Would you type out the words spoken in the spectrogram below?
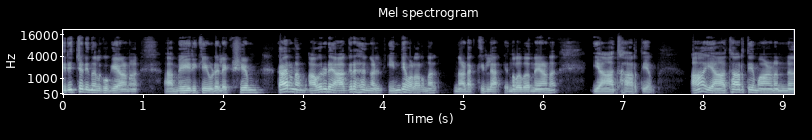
തിരിച്ചടി നൽകുകയാണ് അമേരിക്കയുടെ ലക്ഷ്യം. കാരണം അവരുടെ ആഗ്രഹങ്ങൾ ഇന്ത്യ വളർന്നാൽ നടക്കില്ല എന്നുള്ളത് തന്നെയാണ് യാഥാർത്ഥ്യം. ആ യാഥാർത്ഥ്യമാണെന്ന്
